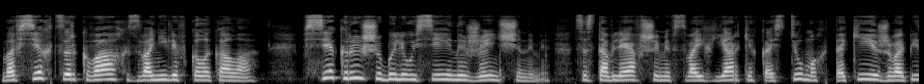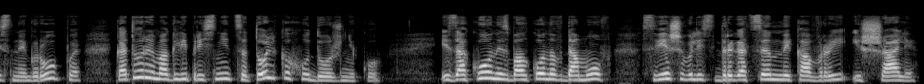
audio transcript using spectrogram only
Во всех церквах звонили в колокола. Все крыши были усеяны женщинами, составлявшими в своих ярких костюмах такие живописные группы, которые могли присниться только художнику. Из окон из балконов домов свешивались драгоценные ковры и шали.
